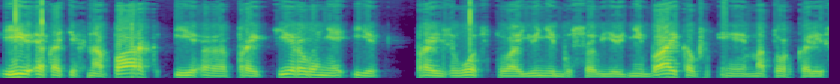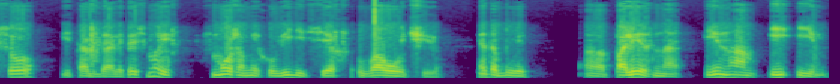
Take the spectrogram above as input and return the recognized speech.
и экотехнопарк, и проектирование, и производство юнибусов, юнибайков, и мотор-колесо и так далее. То есть мы сможем их увидеть всех воочию. Это будет э, полезно и нам, и им.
